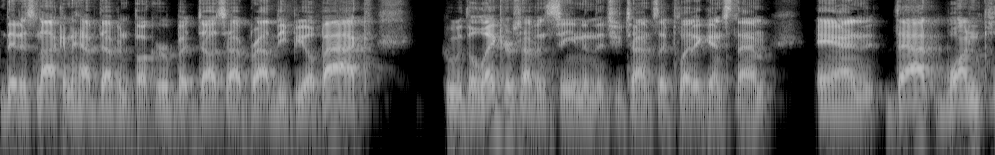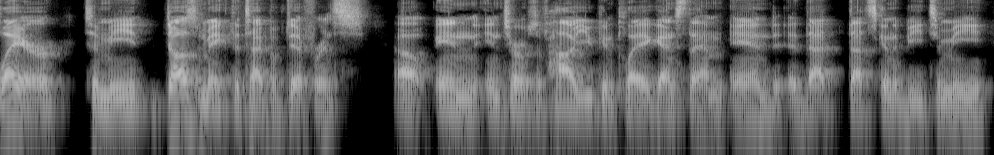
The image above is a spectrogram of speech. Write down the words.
that is not going to have Devin Booker, but does have Bradley Beal back, who the Lakers haven't seen in the two times they played against them. And that one player, to me, does make the type of difference uh, in in terms of how you can play against them, and that that's going to be to me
